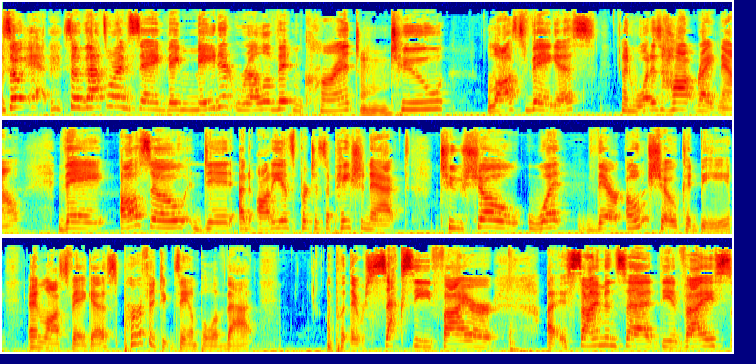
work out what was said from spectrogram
So, so that's what I'm saying. They made it relevant and current to Las Vegas. And what is hot right now. They also did an audience participation act to show what their own show could be in Las Vegas. Perfect example of that. Put they were sexy, fire. Uh, Simon said the advice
